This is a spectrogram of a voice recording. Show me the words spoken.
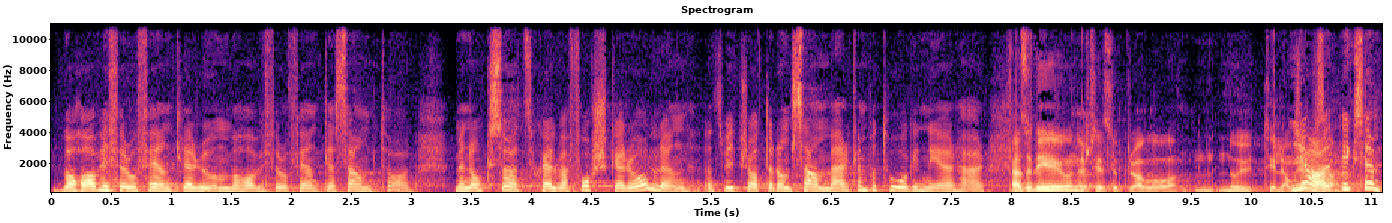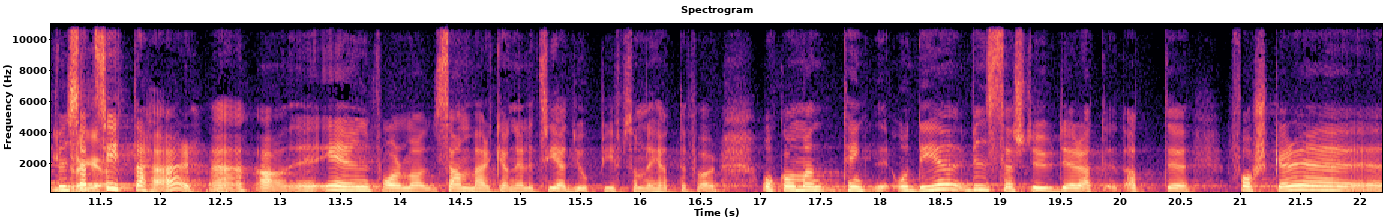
vad har vi för offentliga rum? Vad har vi för offentliga samtal? Men också att själva forskarrollen, alltså vi pratade om samverkan på tåget ner här. Alltså det är universitetsuppdrag att nå ut till de Ja, exempelvis att sitta här mm. ja, är en form av samverkan eller tredje uppgift som det hette för. Och, om man tänk, och det visar studier att, att eh, forskare eh,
